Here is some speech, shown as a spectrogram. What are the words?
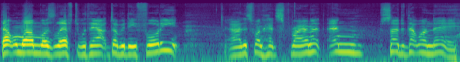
That one was left without WD-40. Uh, this one had spray on it, and so did that one there.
